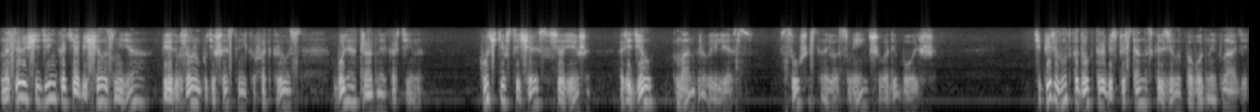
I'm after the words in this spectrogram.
На следующий день, как и обещала змея, перед взором путешественников открылась более отрадная картина. Кочки встречались все реже, редел мангровый лес. Суши становилось меньше, воды больше. Теперь лодка доктора беспрестанно скользила по водной глади.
